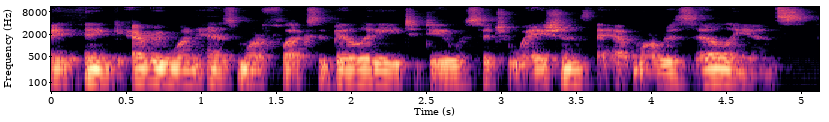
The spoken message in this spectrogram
I think everyone has more flexibility to deal with situations. They have more resilience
